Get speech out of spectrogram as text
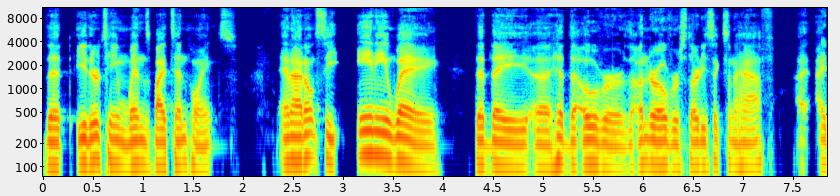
that either team wins by ten points, and I don't see any way that they uh, hit the over the under overs 36 and a half I, I,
